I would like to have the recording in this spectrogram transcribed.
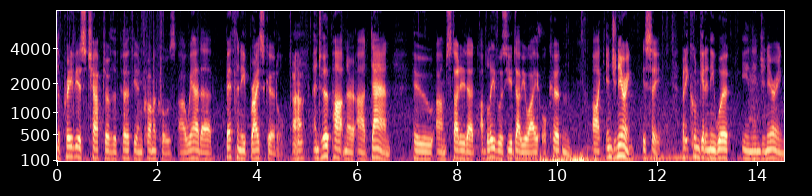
the previous chapter of the Perthian Chronicles, uh, we had a Bethany Bracegirdle, Uh huh. and her partner uh, Dan, who um, studied at I believe it was UWA or Curtin, like engineering. You see, but he couldn't get any work in engineering,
